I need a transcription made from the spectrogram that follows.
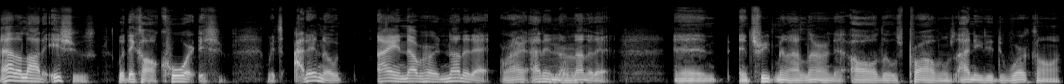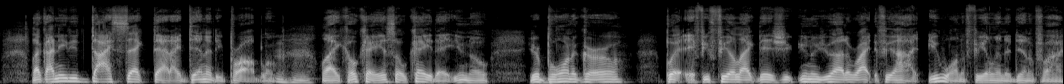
I had a lot of issues, what they call core issues, which I didn't know. I ain't never heard none of that, right? I didn't yeah. know none of that. And in treatment, I learned that all those problems I needed to work on. Like I needed to dissect that identity problem. Mm-hmm. Like, okay, it's okay that you know you're born a girl, but if you feel like this, you you know you have the right to feel how you want to feel and identify.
